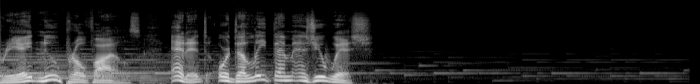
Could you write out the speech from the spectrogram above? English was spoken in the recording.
create new profiles, edit or delete them as you wish.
